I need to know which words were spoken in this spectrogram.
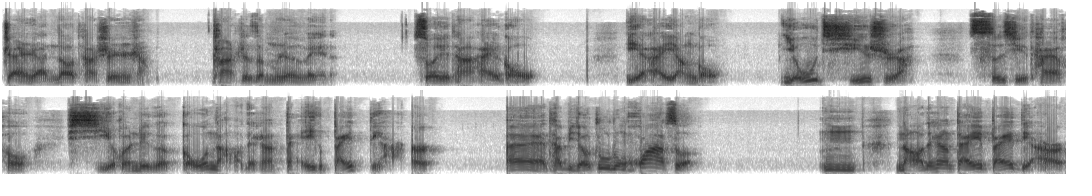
沾染到他身上，他是这么认为的，所以他爱狗，也爱养狗，尤其是啊，慈禧太后喜欢这个狗脑袋上带一个白点儿，哎，他比较注重花色，嗯，脑袋上带一白点儿，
